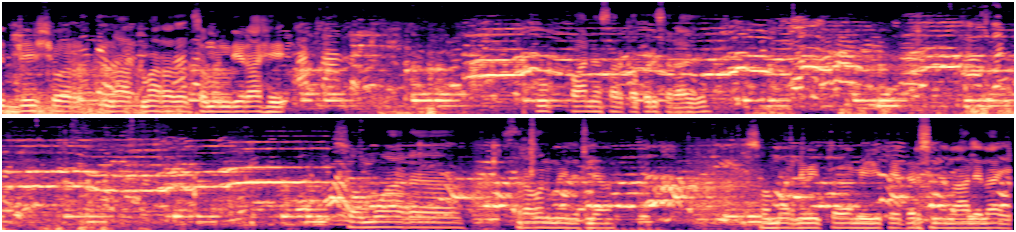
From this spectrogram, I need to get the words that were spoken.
सिद्धेश्वरनाथ महाराजाचं मंदिर आहे. खूप पाहण्यासारखा परिसर आहे. सोमवार श्रावण महिन्यातल्या सोमवार निमित्त आम्ही इथे दर्शनाला आलेलो आहे.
